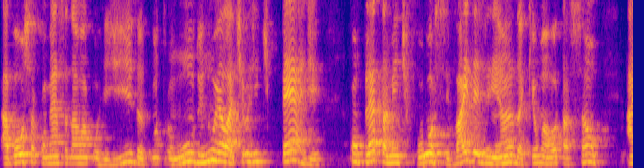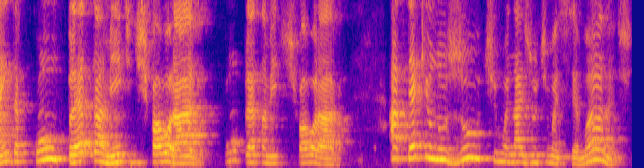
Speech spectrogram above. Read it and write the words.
a bolsa começa a dar uma corrigida contra o mundo, e no relativo a gente perde completamente força e vai desenhando aqui uma rotação ainda completamente desfavorável, completamente desfavorável. Até que nos últimos, nas últimas semanas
